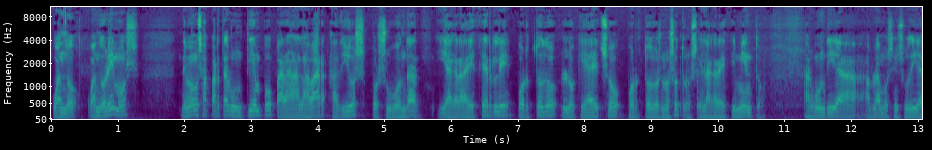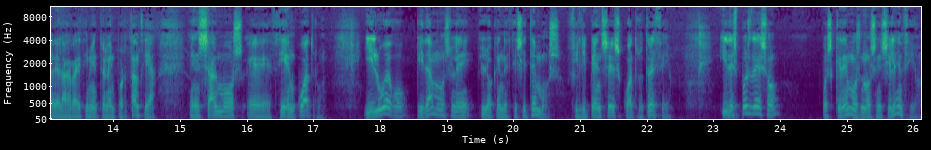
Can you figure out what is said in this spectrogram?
Cuando, cuando oremos, debemos apartar un tiempo para alabar a Dios por su bondad y agradecerle por todo lo que ha hecho por todos nosotros, el agradecimiento. Algún día hablamos en su día del agradecimiento y la importancia, en Salmos eh, 104. Y luego pidámosle lo que necesitemos, Filipenses 4:13. Y después de eso, pues quedémonos en silencio,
